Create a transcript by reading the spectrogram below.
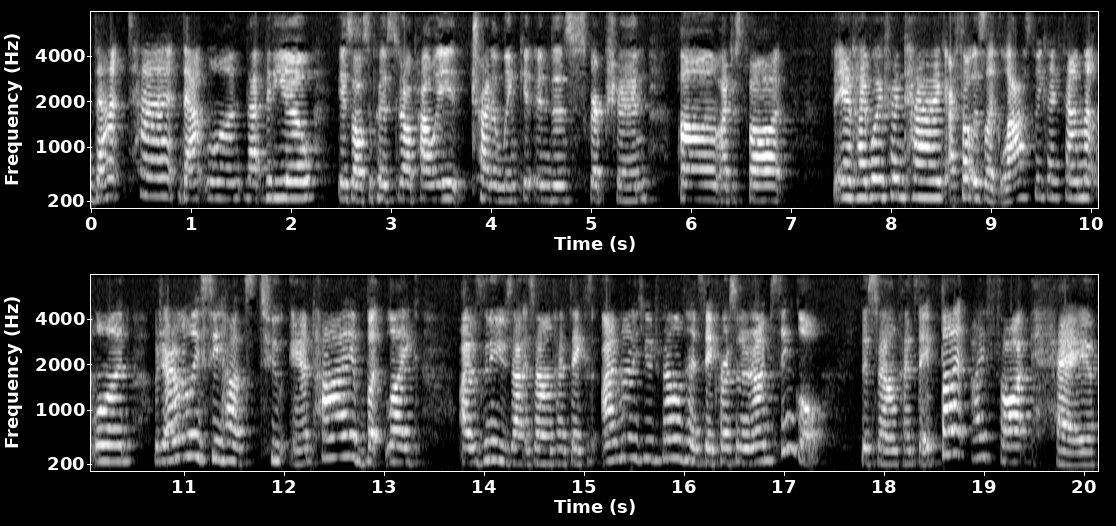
that tag, that one, that video is also posted. I'll probably try to link it in the description. Um, I just thought the anti-boyfriend tag. I thought it was like last week I found that one, which I don't really see how it's too anti, but like I was gonna use that as Valentine's Day because I'm not a huge Valentine's Day person and I'm single this Valentine's Day. But I thought, hey,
